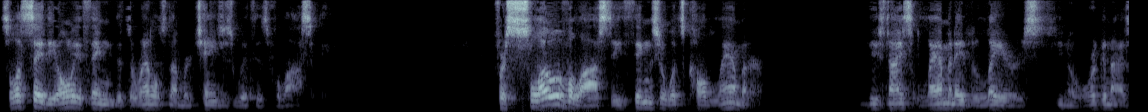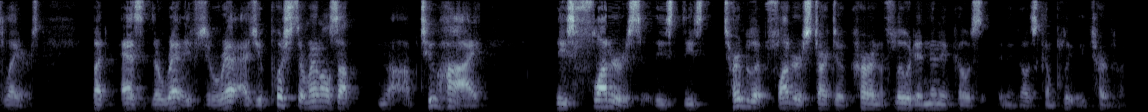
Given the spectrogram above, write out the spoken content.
So let's say the only thing that the Reynolds number changes with is velocity. For slow velocity, things are what's called laminar. These nice laminated layers, you know, organized layers. But as the if you as you push the Reynolds up up too high, these flutters, these, these turbulent flutters start to occur in the fluid and then it goes, and it goes completely turbulent.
